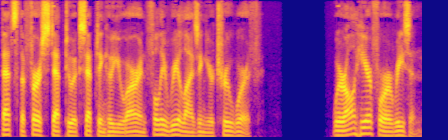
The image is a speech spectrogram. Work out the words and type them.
That's the first step to accepting who you are and fully realizing your true worth. We're all here for a reason.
